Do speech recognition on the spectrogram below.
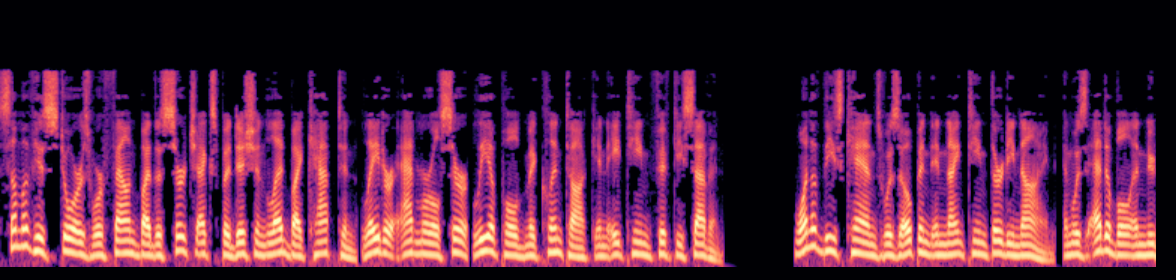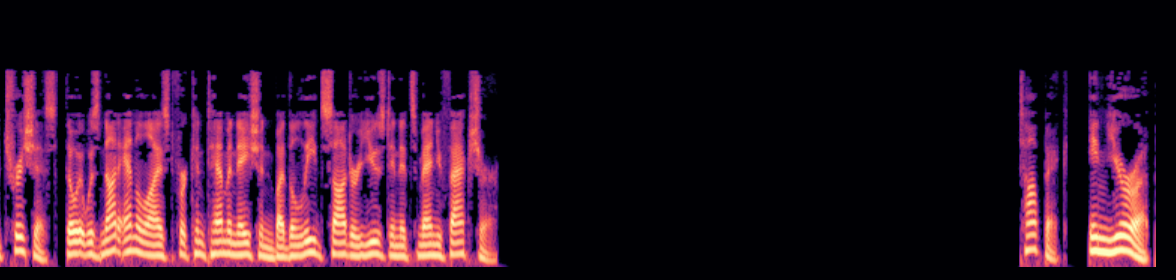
Some of his stores were found by the search expedition led by Captain later Admiral Sir Leopold McClintock in 1857. One of these cans was opened in 1939, and was edible and nutritious, though it was not analyzed for contamination by the lead solder used in its manufacture. In Europe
